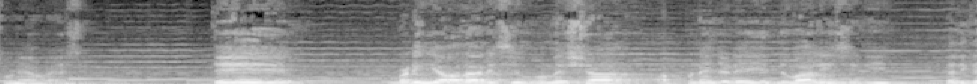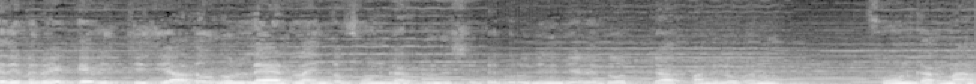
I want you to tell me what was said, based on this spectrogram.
ਸੁਣਿਆ ਹੋਇਆ ਸੀ। ਤੇ ਬੜੀ ਯਾਦ ਆ ਰਹੀ ਸੀ, ਉਹ ਹਮੇਸ਼ਾ ਆਪਣੇ ਜਿਹੜੇ ਦੀਵਾਲੀ ਸੀਗੀ ਕਦੀ ਕਦੀ ਮੈਨੂੰ ਇੱਕ ਇਹ ਵੀ ਚੀਜ਼ ਯਾਦ ਆ, ਉਦੋਂ ਲੈਂਡਲਾਈਨ ਤੋਂ ਫੋਨ ਕਰ ਦਿੰਦੇ ਸੀ ਤੇ ਗੁਰੂ ਜੀ ਨੇ ਜਿਹੜੇ 2 4 5 ਲੋਕਾਂ ਨੂੰ ਫੋਨ ਕਰਨਾ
